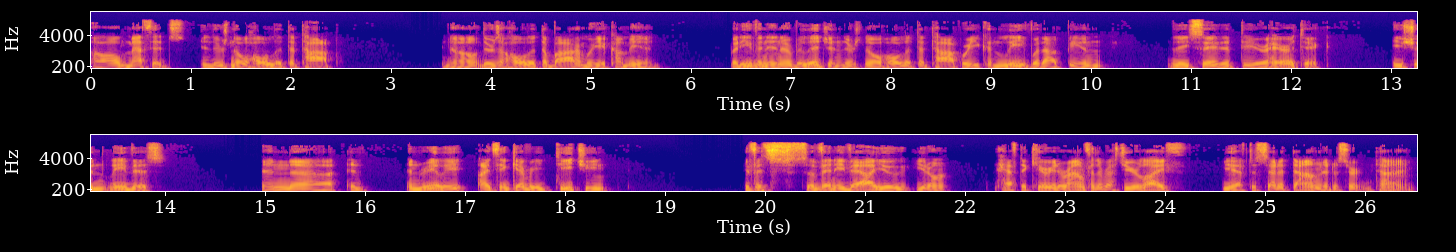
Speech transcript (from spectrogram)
all methods. And there's no hole at the top. You know there's a hole at the bottom where you come in. But even in a religion there's no hole at the top where you can leave without being they say that you're a heretic. You shouldn't leave this. And uh, and and really i think every teaching if it's of any value you don't have to carry it around for the rest of your life you have to set it down at a certain time.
